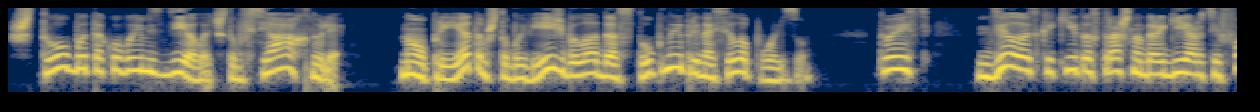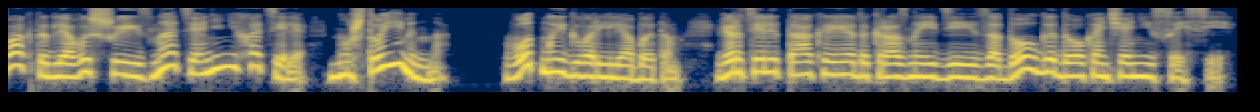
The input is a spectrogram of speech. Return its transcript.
что бы такого им сделать, чтобы все ахнули, но при этом, чтобы вещь была доступна и приносила пользу. То есть делать какие-то страшно дорогие артефакты для высшей знати они не хотели. Но что именно? Вот мы и говорили об этом, вертели так и эдак разные идеи задолго до окончания сессии.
